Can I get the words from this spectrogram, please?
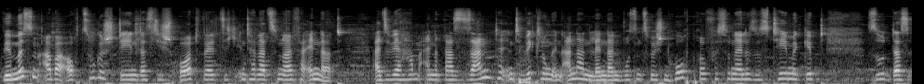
Wir müssen aber auch zugestehen, dass die Sportwelt sich international verändert. Also wir haben eine rasante Entwicklung in anderen Ländern, wo es inzwischen hochprofessionelle Systeme gibt, so dass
